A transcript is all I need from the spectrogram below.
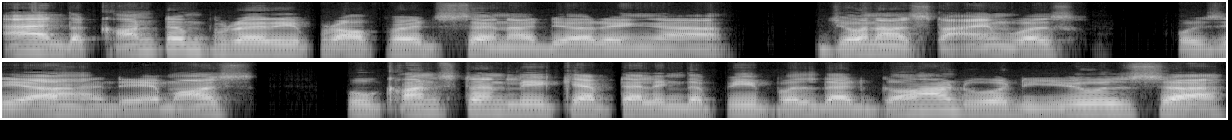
And the contemporary prophets you during uh, Jonah's time was Hosea and Amos, who constantly kept telling the people that God would use uh,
